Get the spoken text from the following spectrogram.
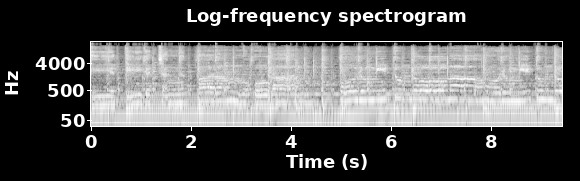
വിശുദ്ധിയെ തികച്ചങ്ങ് പറന്നു പോകാൻ. ഒരുങ്ങിയിട്ടുണ്ടോ നാം? ഒരുങ്ങിയിട്ടുണ്ടോ?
